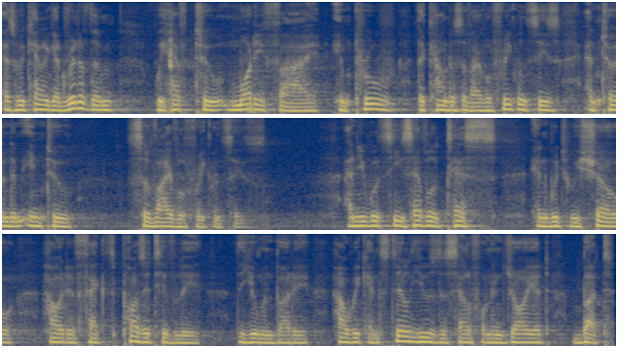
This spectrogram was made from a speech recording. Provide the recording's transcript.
As we cannot get rid of them, we have to modify, improve the counter survival frequencies and turn them into survival frequencies. And you will see several tests in which we show how it affects positively the human body, how we can still use the cell phone, enjoy it, but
